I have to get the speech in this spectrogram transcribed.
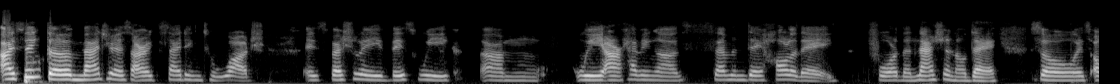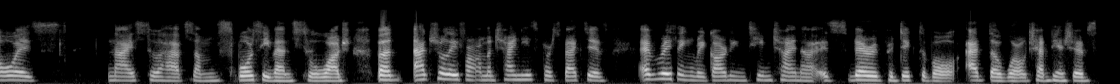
I think the matches are exciting to watch, especially this week. um, we are having a seven day holiday for the national day. So it's always nice to have some sports events to watch. But actually, from a Chinese perspective, everything regarding Team China is very predictable at the World Championships.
